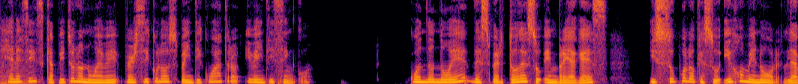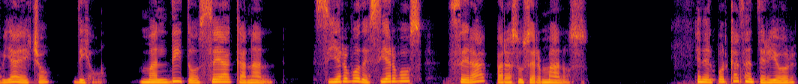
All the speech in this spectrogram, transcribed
Génesis capítulo 9 versículos 24 y 25. Cuando Noé despertó de su embriaguez y supo lo que su hijo menor le había hecho, dijo, Maldito sea Canán, siervo de siervos será para sus hermanos. En el podcast anterior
